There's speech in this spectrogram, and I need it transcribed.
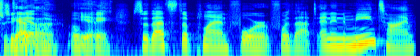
together. together. Okay. Yes. So that's the plan for for that. And in the meantime,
